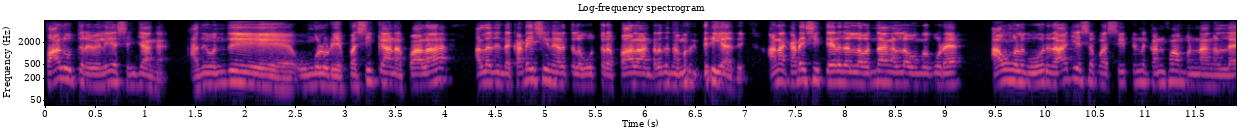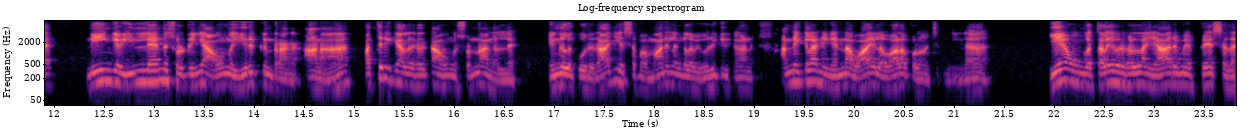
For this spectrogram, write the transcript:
பால் ஊத்துற வேலையை செஞ்சாங்க. அது வந்து உங்களுடைய பசிக்கான பாலா? அல்லது இந்த கடைசி நேரத்துல ஊத்துற பாலான்றது நமக்கு தெரியாது. ஆனா கடைசி தேர்தல்ல வந்தாங்கல்ல உங்க கூட? அவங்களுக்கு ஒரு ராஜ்யசபா சீட்டுன்னு கன்ஃபார்ம் பண்ணாங்கல்ல. நீங்க இல்லைன்னு சொல்றீங்க அவங்க இருக்குன்றாங்க. ஆனா பத்திரிகையாளர்கள்ட்ட அவங்க சொன்னாங்கல்ல எங்களுக்கு ஒரு ராஜ்யசபா மாநிலங்களவை ஒதுக்கியிருக்காங்கன்னு. அன்னைக்கெல்லாம் நீங்க என்ன வாயில வாழைப்பழம் வச்சிருக்கீங்களா ஏன் உங்க தலைவர்கள்லாம் யாருமே பேசல?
